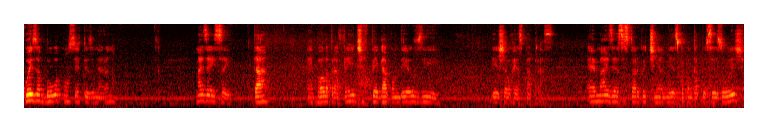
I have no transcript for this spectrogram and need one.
coisa boa com certeza não era, não. Mas é isso aí, tá? É bola pra frente, pegar com Deus e deixar o resto para trás. É mais essa história que eu tinha mesmo para contar para vocês hoje,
